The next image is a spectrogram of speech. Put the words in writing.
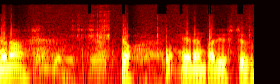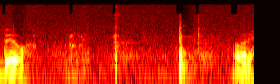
Jonáš. Jo, jeden tady ještě zbyl. Dobrý.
